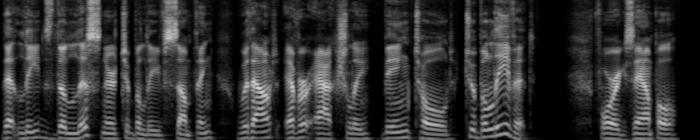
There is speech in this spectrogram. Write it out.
that leads the listener to believe something without ever actually being told to believe it. For example,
